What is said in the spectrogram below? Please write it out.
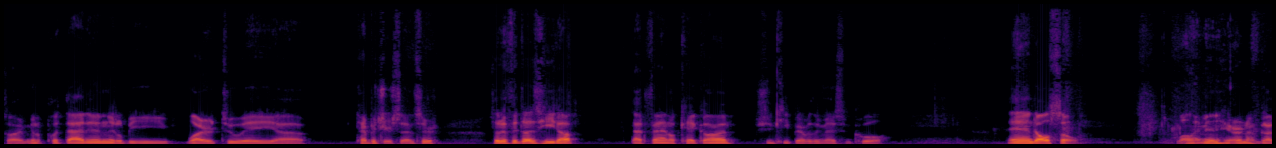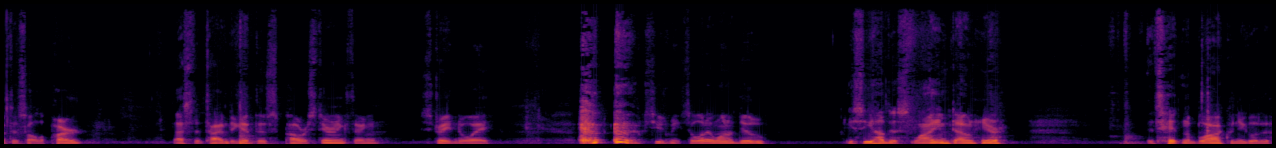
So I'm going to put that in. It'll be wired to a uh, temperature sensor. So if it does heat up, that fan will kick on. Should keep everything nice and cool. And also, while I'm in here and I've got this all apart, that's the time to get this power steering thing straightened away. Excuse me. So what I want to do, you see how this line down here, it's hitting the block when you go to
